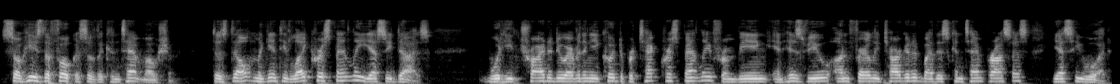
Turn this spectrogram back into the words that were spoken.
so he's the focus of the contempt motion. Does Dalton McGuinty like Chris Bentley? Yes, he does. Would he try to do everything he could to protect Chris Bentley from being, in his view, unfairly targeted by this contempt process? Yes, he would.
